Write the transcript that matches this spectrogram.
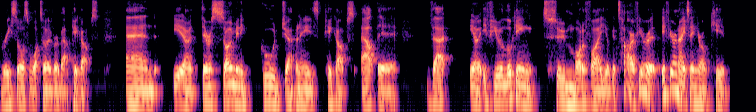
resource whatsoever about pickups. And, you know, there are so many good Japanese pickups out there that you know if you're looking to modify your guitar if you're a, if you're an 18 year old kid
